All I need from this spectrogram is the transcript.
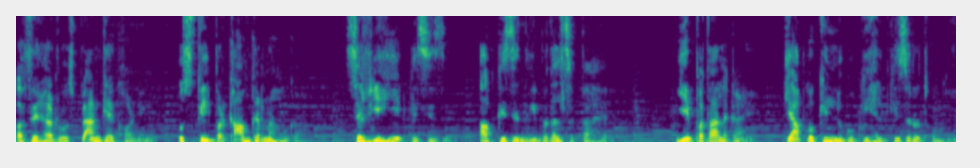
और फिर हर रोज प्लान के अकॉर्डिंग उस स्किल पर काम करना होगा। सिर्फ़ यही एक डिसीज़न आपकी ज़िंदगी बदल सकता है। ये पता लगाएँ कि आपको किन लोगों की हेल्प की ज़रूरत होगी।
